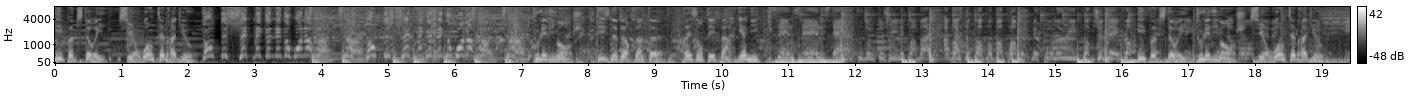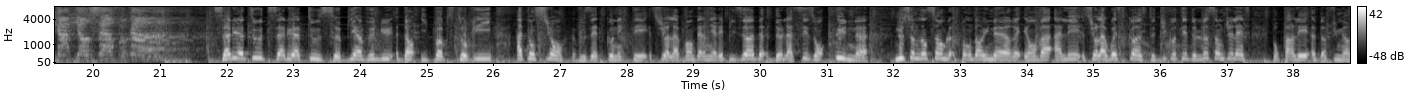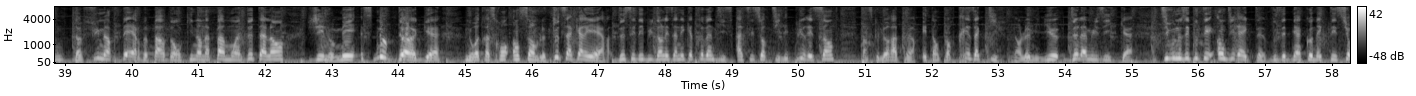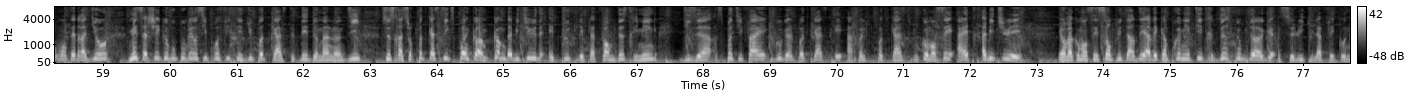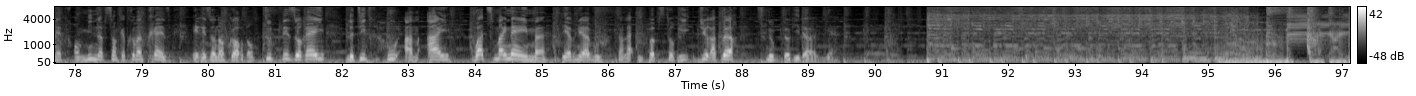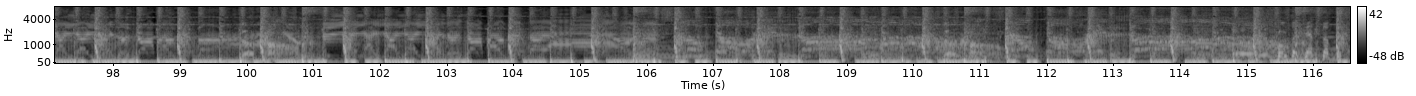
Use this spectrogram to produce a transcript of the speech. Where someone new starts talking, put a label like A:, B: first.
A: Hip Hop Story sur Wanted Radio. Tous les dimanches, 19h-20h, présenté par Yannick. Hip Hop Story, tous les dimanches, sur Wanted Radio.
B: Salut à toutes, salut à tous, bienvenue dans Hip Hop Story. Attention, vous êtes connectés sur l'avant-dernier épisode de la saison 1. Nous sommes ensemble pendant une heure et on va aller sur la West Coast du côté de Los Angeles pour parler d'un fumeur, d'herbe pardon, qui n'en a pas moins de talent. J'ai nommé Snoop Dogg. Nous retracerons ensemble toute sa carrière, de ses débuts dans les années 90 à ses sorties les plus récentes, parce que le rappeur est encore très actif dans le milieu de la musique. Si vous nous écoutez en direct, vous êtes bien connecté sur Wanted Radio, mais sachez que vous pouvez aussi profiter du podcast dès demain lundi. Ce sera sur podcastx.com comme d'habitude et toutes les plateformes de streaming Deezer, Spotify, Google Podcast et Apple Podcast. Vous commencez à être habitués. Et on va commencer sans plus tarder avec un premier titre de Snoop Dogg, celui qu'il a fait connaître en 1993 et résonne encore dans toutes les oreilles, le titre Who Am I? What's My Name? Bienvenue à vous dans la hip-hop story du rappeur Snoop Doggy Dogg.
